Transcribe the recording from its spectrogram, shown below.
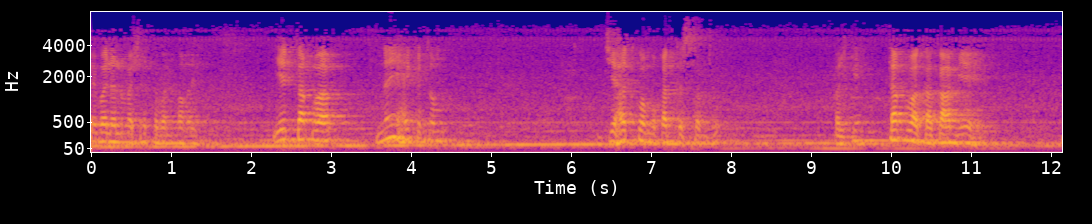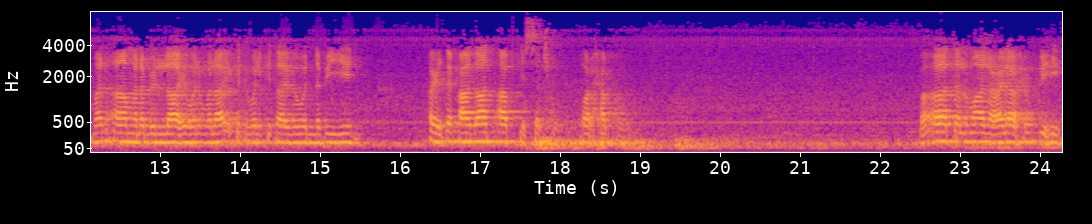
قبل المشرق والمغرب. یہ تقوی نہیں ہے کہ تم جہد کو مقدس سمجھو، بلکہ تقوی کا کام یہ ہے۔ من آمن باللہ والملائکت والکتاب والنبیین، اعتقادات آپ کی سچ ہو اور حق ہو المال علی حبه،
